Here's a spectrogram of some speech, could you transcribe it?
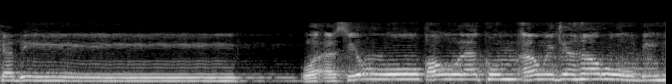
كَبِيرٌ وَأَسِرُّوا قَوْلَكُمْ أَوِ اجْهَرُوا بِهِ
